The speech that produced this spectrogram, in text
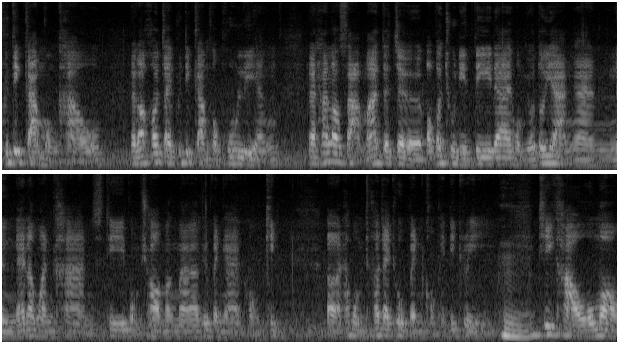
พฤติกรรมของเขา แล้วก็เข้าใจพฤติกรรมของผู้เลี้ยง แล้วถ้าเราสามารถจะเจอ opportunity ได้ ผมยกตัวอย่างงานหนึ่งได้รางวัลคานส์ที่ผมชอบมาก ๆ ก็คือเป็นงานของคิดเออถ้าผมเข้าใจถูกเป็นของ pedigree อืมที่เขามอง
